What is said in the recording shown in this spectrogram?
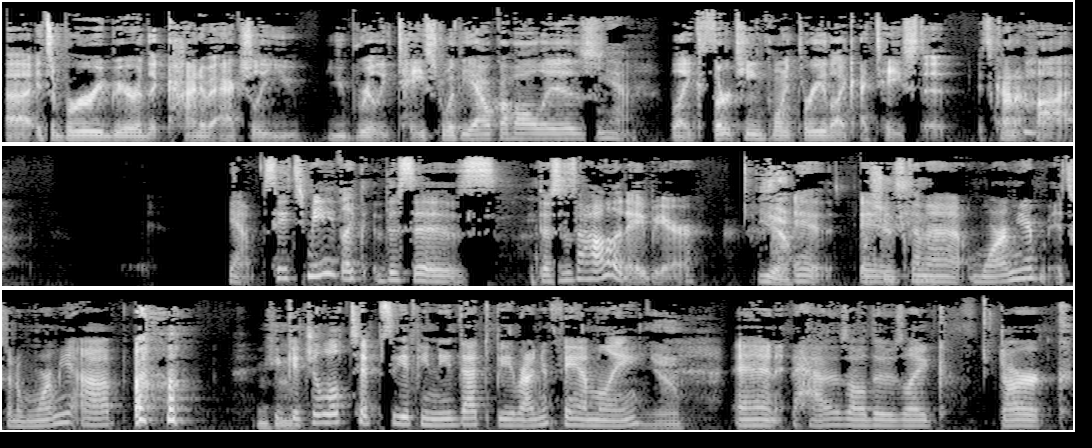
uh, it's a Bruery beer that kind of actually you you really taste what the alcohol is. Yeah. Like thirteen point three, like I taste it. It's kind of hot. Yeah. See, to me, like this is this is a holiday beer. Yeah. It is you're gonna warm your. It's gonna warm you up. You can get you a little tipsy if you need that to be around your family. Yeah. and it has all those like dark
